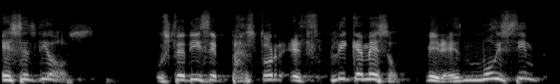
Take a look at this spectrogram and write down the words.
Ese es Dios. Usted dice, pastor, explíqueme eso. Mire, es muy simple.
